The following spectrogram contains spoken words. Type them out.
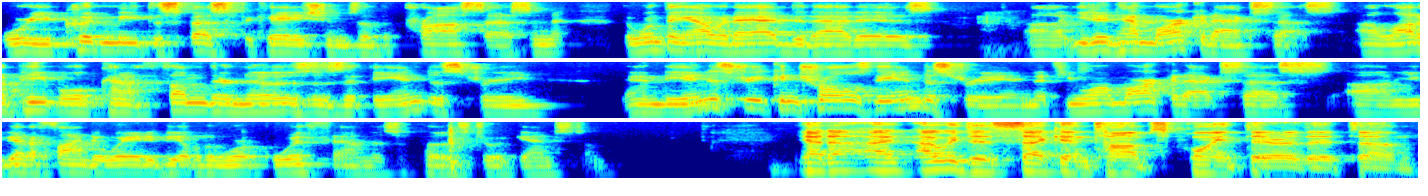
or you couldn't meet the specifications of the process. And the one thing I would add to that is uh, you didn't have market access. A lot of people kind of thumb their noses at the industry, and the industry controls the industry. And if you want market access, um, you got to find a way to be able to work with them as opposed to against them. Yeah, I, I, would just second Tom's point there that um,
